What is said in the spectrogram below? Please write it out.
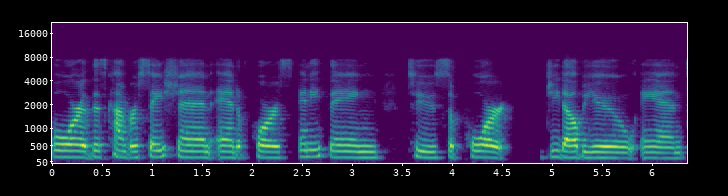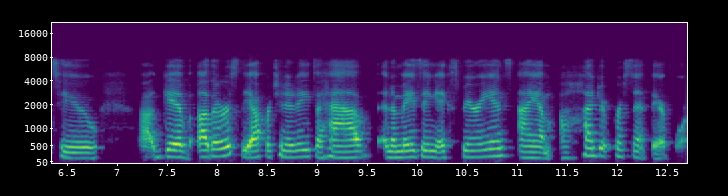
for this conversation and, of course, anything to support GW and to uh, give others the opportunity to have an amazing experience. I am 100% there for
